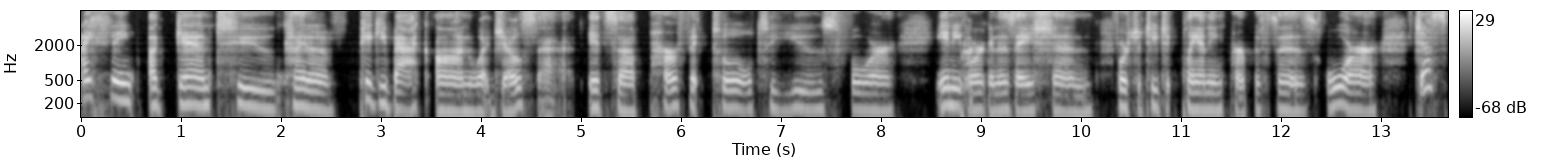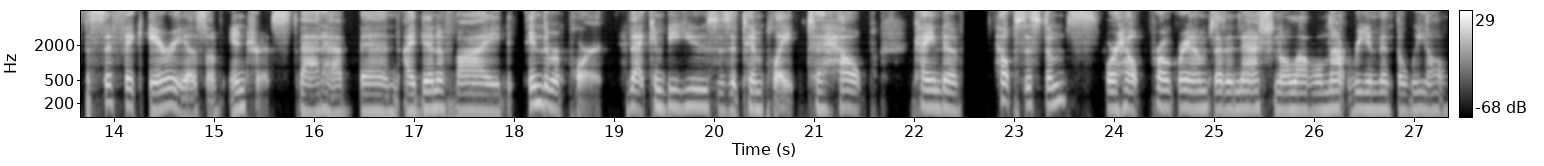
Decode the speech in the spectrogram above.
I think, again, to kind of piggyback on what Joe said, it's a perfect tool to use for any organization for strategic planning purposes or just specific areas of interest that have been identified in the report that can be used as a template to help kind of help systems or help programs at a national level not reinvent the wheel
